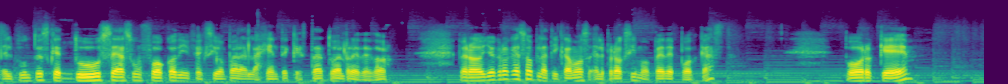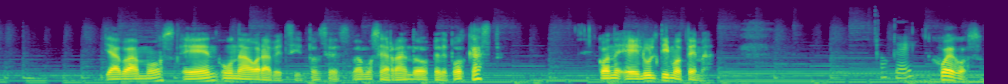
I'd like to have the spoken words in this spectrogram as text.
El punto es que tú seas un foco de infección para la gente que está a tu alrededor. Pero yo creo que eso platicamos el próximo P de podcast. Porque ya vamos en una hora, Betsy. Entonces vamos cerrando P de podcast con el último tema. Ok. Juegos.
